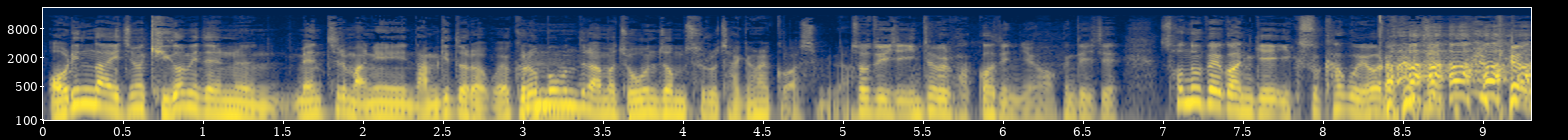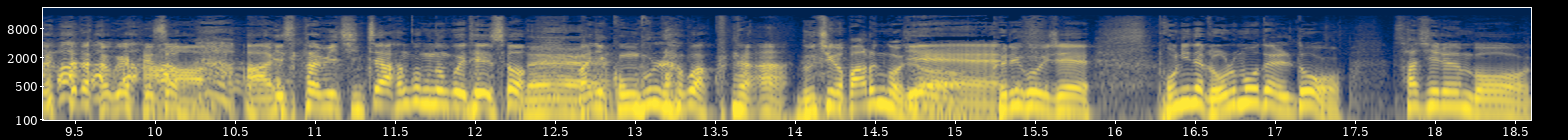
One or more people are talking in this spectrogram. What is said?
어린 나이지만 귀감이 되는 멘트를 많이 남기더라고요. 그런 음. 부분들 아마 좋은 점수로 작용할 것 같습니다. 저도 이제 인터뷰를 봤거든요. 근데 이제 선후배 관계에 익숙하고요. 라고 표현을 하더라고요. 그래서 아, 이 사람이 진짜 한국 농구에 대해서 네. 많이 공부를 하고 왔구나. 눈치가 빠른 거죠. 예. 그리고 이제 본인의 롤 모델도 사실은 뭐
